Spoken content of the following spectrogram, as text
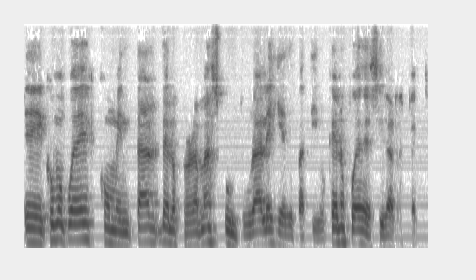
eh, cómo puedes comentar de los programas culturales y educativos? ¿Qué nos puedes decir al respecto?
